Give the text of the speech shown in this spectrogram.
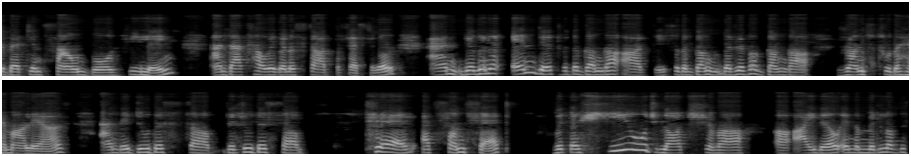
Tibetan sound bowl healing and that's how we're going to start the festival. And we're going to end it with the Ganga Aarti. So the, Gang- the river Ganga runs through the Himalayas, and they do this uh, they do this uh, prayer at sunset with a huge Lord Shiva uh, idol in the middle of the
